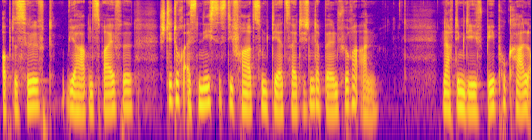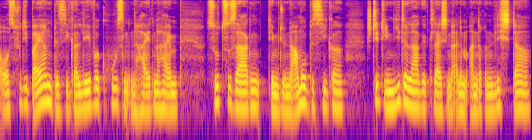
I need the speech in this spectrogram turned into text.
Ob das hilft, wir haben Zweifel, steht doch als nächstes die Fahrt zum derzeitigen Tabellenführer an. Nach dem DFB-Pokal aus für die Bayern-Besieger Leverkusen in Heidenheim, sozusagen dem Dynamo-Besieger, steht die Niederlage gleich in einem anderen Licht da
